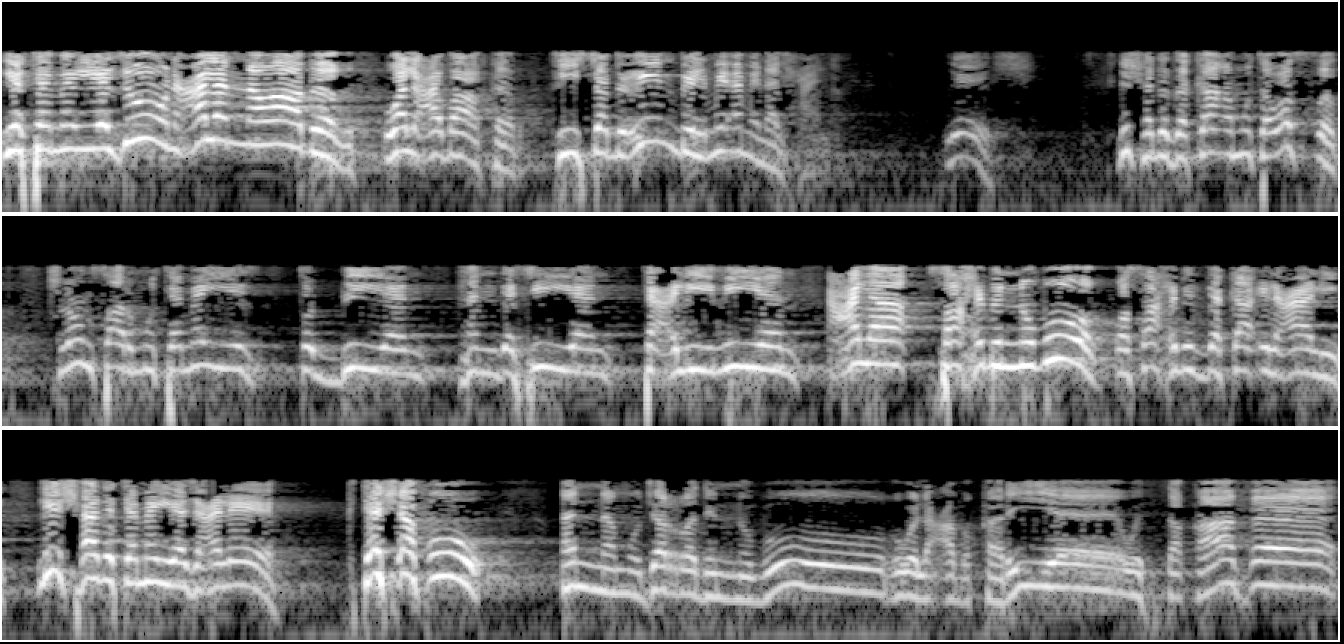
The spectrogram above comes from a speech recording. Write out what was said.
يتميزون على النوابغ والعباقر في سبعين بالمئة من الحالات. ليش؟ ليش هذا ذكاء متوسط؟ شلون صار متميز طبيا هندسيا تعليميا على صاحب النبوغ وصاحب الذكاء العالي؟ ليش هذا تميز عليه؟ اكتشفوا. أن مجرد النبوغ والعبقرية والثقافة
